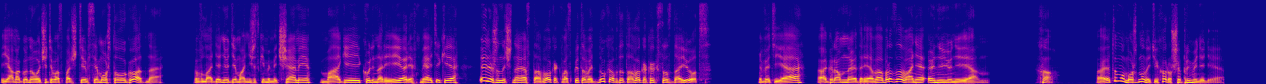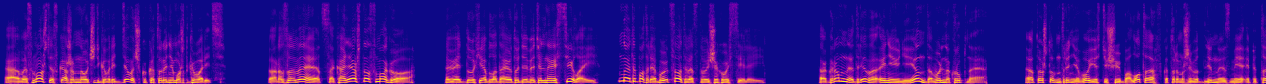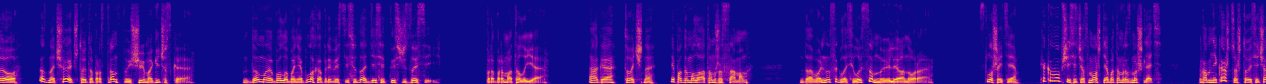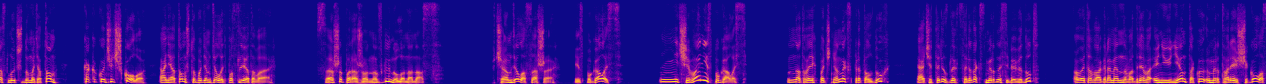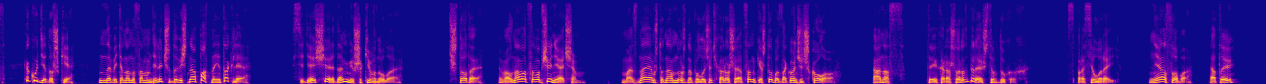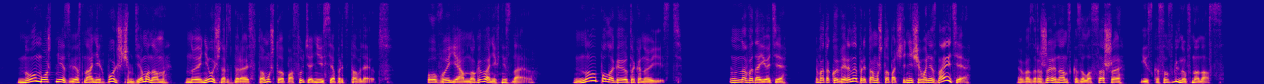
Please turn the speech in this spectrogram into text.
Я могу научить вас почти всему, что угодно. Владению демоническими мечами, магией, кулинарией, арифметике, или же начиная с того, как воспитывать духов до того, как их создают. Ведь я — огромное древо образования Эньюниен. Ха, а этому можно найти хорошее применение. А вы сможете, скажем, научить говорить девочку, которая не может говорить? Разумеется, конечно смогу. Ведь духи обладают удивительной силой, но это потребует соответствующих усилий. Огромное древо Эни Юниен довольно крупное. А то, что внутри него есть еще и болото, в котором живет длинная змея Эпитео, означает, что это пространство еще и магическое. Думаю, было бы неплохо привести сюда 10 тысяч зесей. Пробормотал я. Ага, точно. Я подумала о том же самом. Довольно согласилась со мной Элеонора. Слушайте, как вы вообще сейчас можете об этом размышлять? Вам не кажется, что сейчас лучше думать о том, как окончить школу, а не о том, что будем делать после этого?» Саша пораженно взглянула на нас. «В чем дело, Саша? Испугалась?» «Ничего не испугалась. Но твоих подчиненных спрятал дух, а четыре злых царя так смирно себя ведут. У этого огроменного древа Энюиньен такой умиротворяющий голос, как у дедушки. Но ведь она на самом деле чудовищно опасна, не так ли?» Сидящая рядом Миша кивнула. «Что ты? Волноваться вообще не о чем. Мы знаем, что нам нужно получить хорошие оценки, чтобы закончить школу. Анас, ты хорошо разбираешься в духах?» Спросил Рэй. «Не особо. А ты?» «Ну, может, мне известно о них больше, чем демонам, но я не очень разбираюсь в том, что, по сути, они из себя представляют. Увы, я многого о них не знаю. Но, полагаю, так оно и есть». «Но вы даёте. Вы так уверены, при том, что почти ничего не знаете?» Возражая нам, сказала Саша, искоса взглянув на нас.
